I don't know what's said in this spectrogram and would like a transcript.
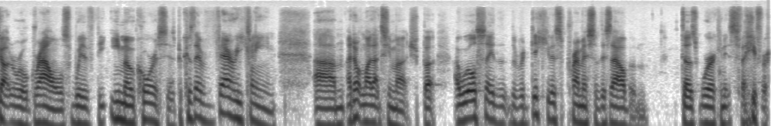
guttural growls with the emo choruses because they're very clean. Um, I don't like that too much, but I will say that the ridiculous premise of this album does work in its favor.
